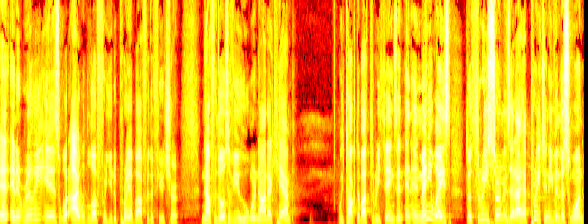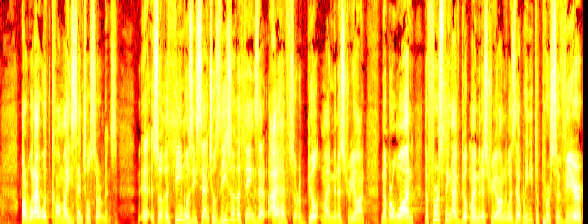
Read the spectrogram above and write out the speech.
And, and it really is what I would love for you to pray about for the future. Now, for those of you who were not at camp, we talked about three things. And, and, in many ways, the three sermons that I have preached, and even this one, are what I would call my essential sermons. Uh, so the theme was essentials. These are the things that I have sort of built my ministry on. Number one, the first thing I've built my ministry on was that we need to persevere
